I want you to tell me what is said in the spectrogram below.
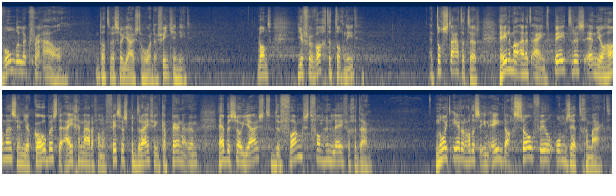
wonderlijk verhaal dat we zojuist hoorden, vind je niet? Want je verwacht het toch niet? En toch staat het er, helemaal aan het eind. Petrus en Johannes en Jacobus, de eigenaren van een vissersbedrijf in Capernaum, hebben zojuist de vangst van hun leven gedaan. Nooit eerder hadden ze in één dag zoveel omzet gemaakt.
